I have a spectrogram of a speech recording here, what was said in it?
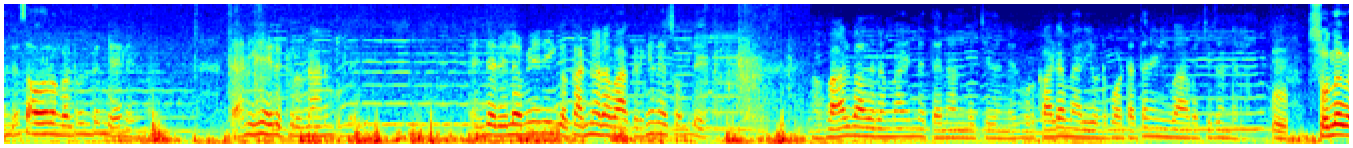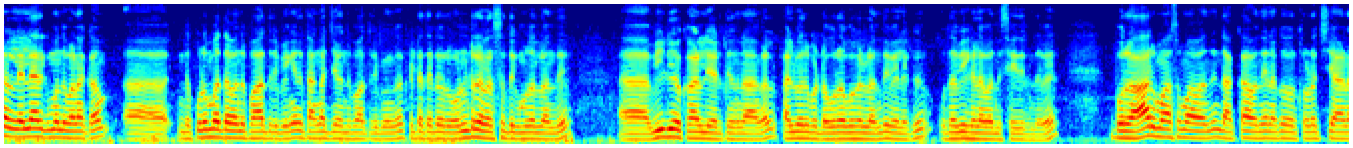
இல்லை சௌரங்கள் இருந்தும் வேலை இல்லை தனியாக இருக்கிறேன் நானும் பிள்ளை. எந்த நிலைமே நீங்கள் கண்ணால் பார்க்குறீங்க நான் சொல்லு வாழ்வாதாரமாக என்னத்தை நான் வச்சுருந்தேன்? ஒரு கடை மாதிரி ஒன்று போட்டால் தான் நீ வா வச்சுருந்தேன் சொந்தங்கள் எல்லாருக்கும் வந்து வணக்கம். இந்த குடும்பத்தை வந்து பார்த்துருப்பீங்க இந்த தங்கச்சியை வந்து பார்த்துருப்பீங்க. கிட்டத்தட்ட ஒரு ஒன்றரை வருஷத்துக்கு முதல் வந்து வீடியோ காலில் எடுத்திருந்தாங்க பல்வேறுபட்ட உறவுகள் வந்து இவளுக்கு உதவிகளை வந்து செய்திருந்தவர் இப்போ ஒரு ஆறு மாதமாக வந்து இந்த அக்கா வந்து எனக்கு ஒரு தொடர்ச்சியான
